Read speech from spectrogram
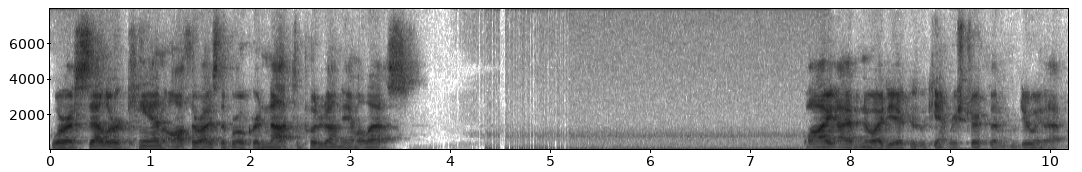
where a seller can authorize the broker not to put it on the MLS. Why? I have no idea because we can't restrict them from doing that.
